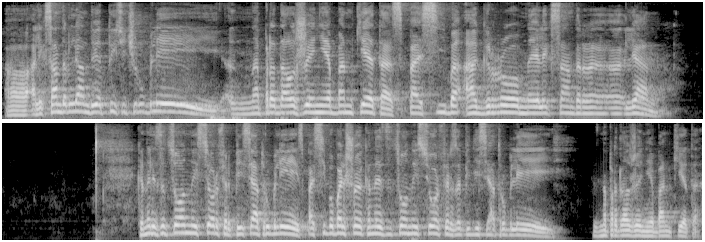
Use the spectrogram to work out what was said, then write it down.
Александр Лян, 2000 рублей на продолжение банкета. Спасибо огромное, Александр э, Лян. Канализационный серфер 50 рублей. Спасибо большое, канализационный серфер за 50 рублей на продолжение банкета.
